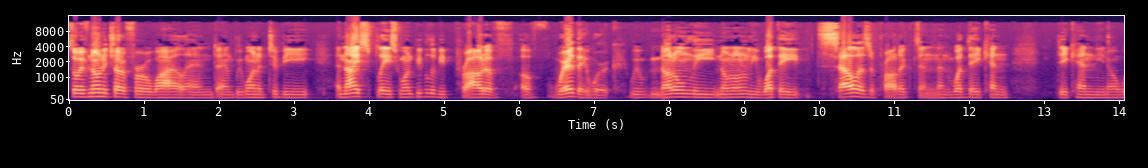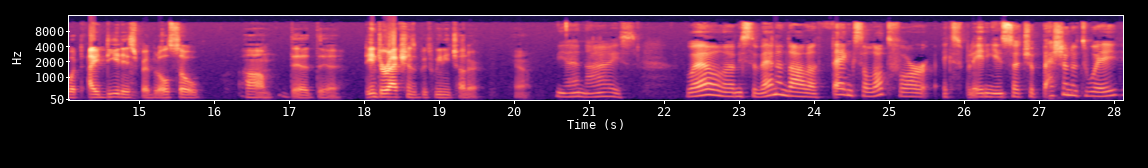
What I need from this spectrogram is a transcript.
so we've known each other for a while, and and we wanted to be a nice place. We want people to be proud of of where they work. We not only not only what they sell as a product and and what they can they can you know what idea they spread, but also um, the the the interactions between each other. Yeah. Yeah, nice. Well, uh, Mr. Wijnendalen, thanks a lot for explaining in such a passionate way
